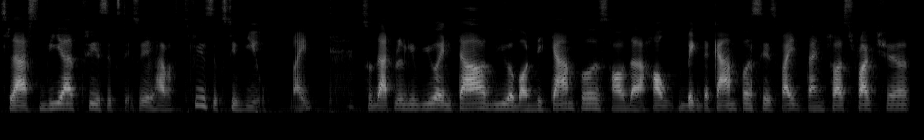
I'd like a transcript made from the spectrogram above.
slash VR360. So you'll have a 360 view, right? So that will give you an entire view about the campus, how the how big the campus is, right? The infrastructure,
